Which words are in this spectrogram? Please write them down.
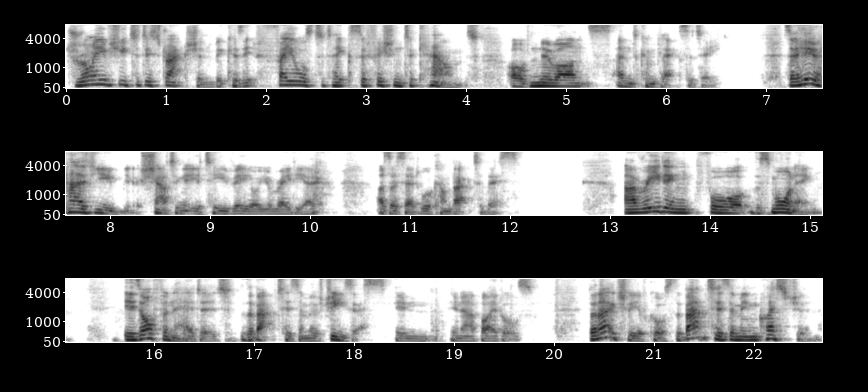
drives you to distraction because it fails to take sufficient account of nuance and complexity? So, who has you, you know, shouting at your TV or your radio? As I said, we'll come back to this. Our reading for this morning is often headed the baptism of Jesus in, in our Bibles. But actually, of course, the baptism in question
